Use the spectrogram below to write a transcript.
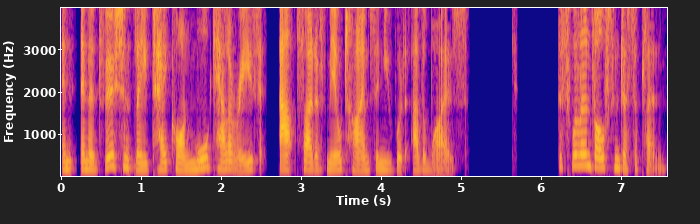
and inadvertently take on more calories outside of meal times than you would otherwise. This will involve some discipline,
